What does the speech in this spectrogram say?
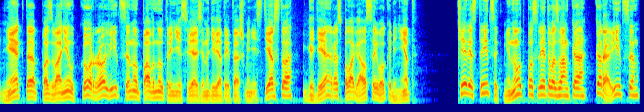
некто позвонил Коровицыну по внутренней связи на девятый этаж министерства, где располагался его кабинет. Через 30 минут после этого звонка Коровицын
